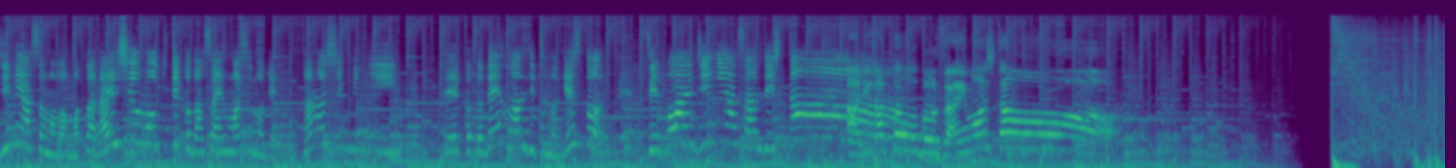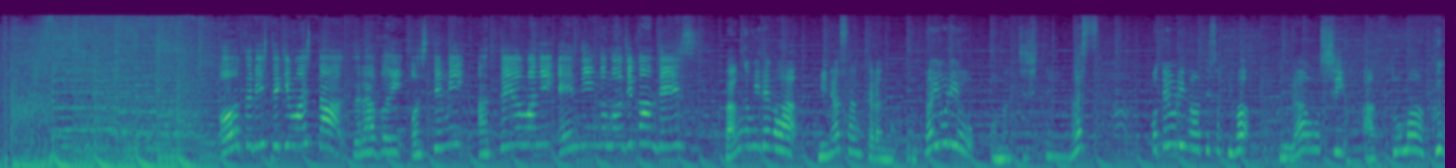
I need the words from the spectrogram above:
ジニア様はまた来週も来てくださいますので、お楽しみに。ということで本日のゲスト、ゼファージニアさんでした。ありがとうございましたお送りしてきました。グラブイ押してみ、あっという間にエンディング。番組では皆さんからのお便りをお待ちしています。お便りの宛先は、グラオシアットマーク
